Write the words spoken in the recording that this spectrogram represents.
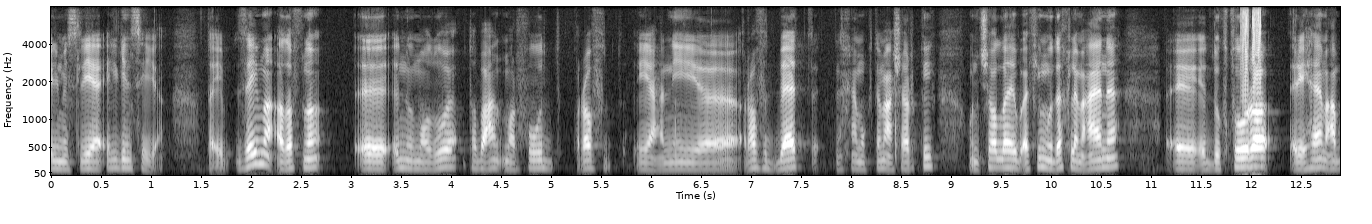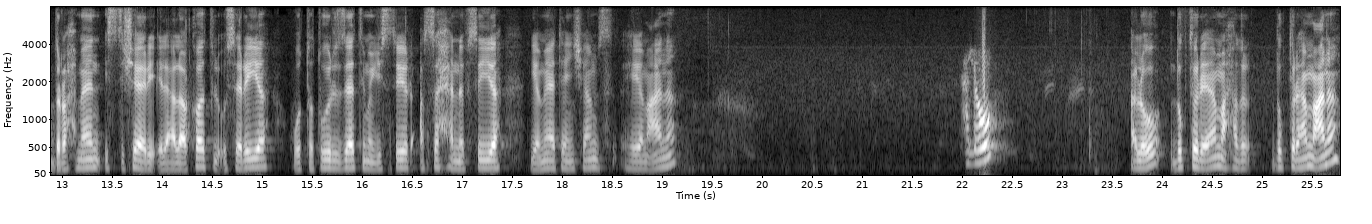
المثلية الجنسية. طيب زي ما أضفنا آه، إنه الموضوع طبعا مرفوض رفض يعني آه، رفض بات إحنا مجتمع شرقي وإن شاء الله هيبقى في مداخلة معانا آه، الدكتورة ريهام عبد الرحمن استشاري العلاقات الأسرية والتطوير الذاتي ماجستير الصحة النفسية جامعة عين شمس. هي معانا؟ ألو؟ ألو دكتور ريهام حضر... دكتور ريهام معانا؟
